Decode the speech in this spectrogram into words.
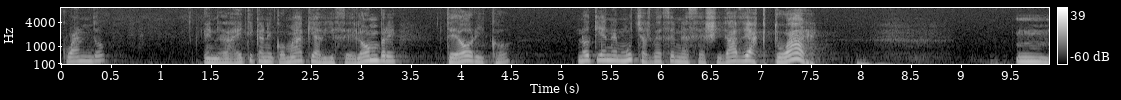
cuando en la ética nicomaquia dice el hombre teórico no tiene muchas veces necesidad de actuar, mm,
